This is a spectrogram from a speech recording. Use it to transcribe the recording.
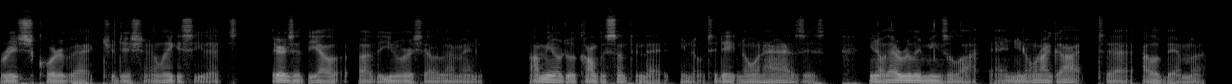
rich quarterback tradition and legacy that's theirs at the uh, the University of Alabama, and um, you know, to accomplish something that you know to date no one has is, you know, that really means a lot. And you know, when I got to Alabama,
